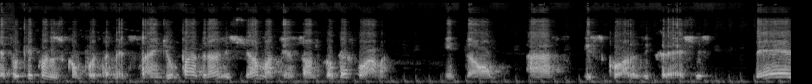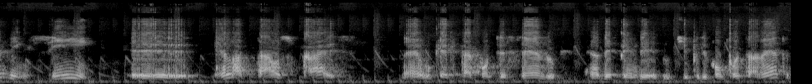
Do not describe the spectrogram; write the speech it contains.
É porque quando os comportamentos saem de um padrão, eles chamam a atenção de qualquer forma. Então, as escolas e creches devem sim é, relatar aos pais né, o que é está acontecendo, a depender do tipo de comportamento,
